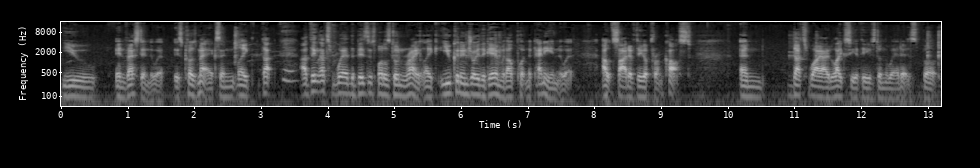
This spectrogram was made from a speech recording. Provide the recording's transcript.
you invest into it is cosmetics, and like that. I think that's where the business model's done right. Like you can enjoy the game without putting a penny into it, outside of the upfront cost, and that's why I like Sea of Thieves done the way it is. But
